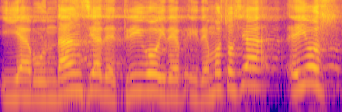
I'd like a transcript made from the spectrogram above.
y abundancia de trigo y de, y O sea, ellos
